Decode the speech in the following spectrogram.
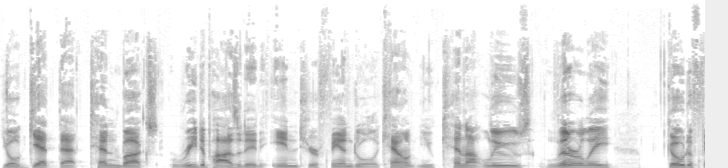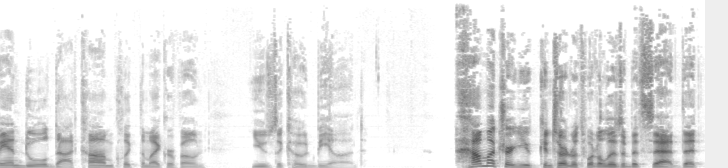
you'll get that 10 bucks redeposited into your FanDuel account. You cannot lose, literally. Go to fanduel.com, click the microphone, use the code BEYOND. How much are you concerned with what Elizabeth said that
